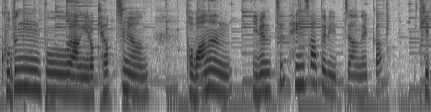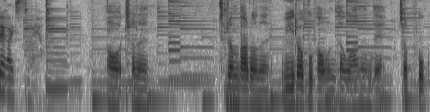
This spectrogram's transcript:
고등부랑 이렇게 합치면 더 많은 이벤트, 행사들이 있지 않을까 기대가 있어요. 어, 저는 들은 바로는 위러브가 온다고 하는데 저 보고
